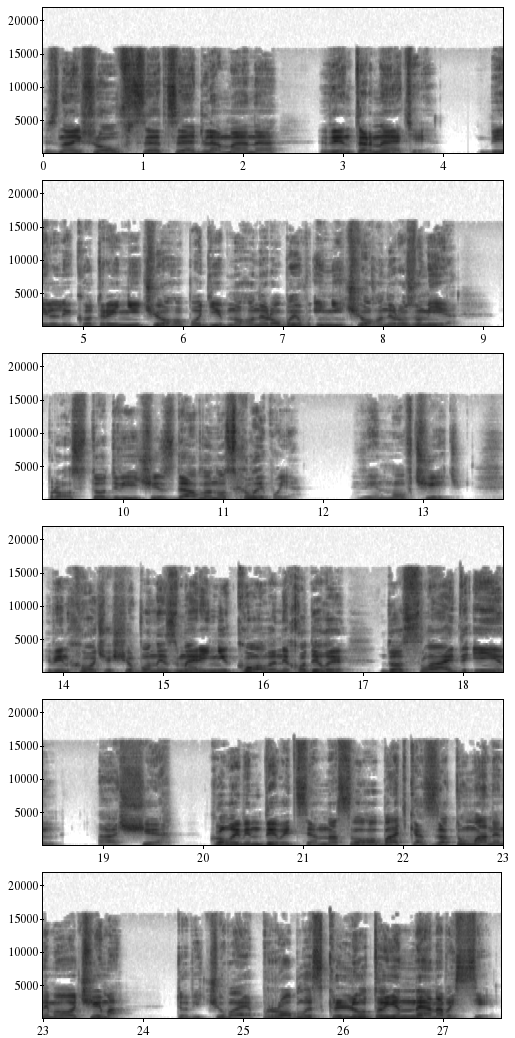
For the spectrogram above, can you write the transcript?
знайшов все це для мене в інтернеті. Біллі, котрий нічого подібного не робив і нічого не розуміє, просто двічі здавлено схлипує. Він мовчить. Він хоче, щоб вони з Мері ніколи не ходили до слайд-ін. А ще, коли він дивиться на свого батька з затуманеними очима, то відчуває проблиск лютої ненависті.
